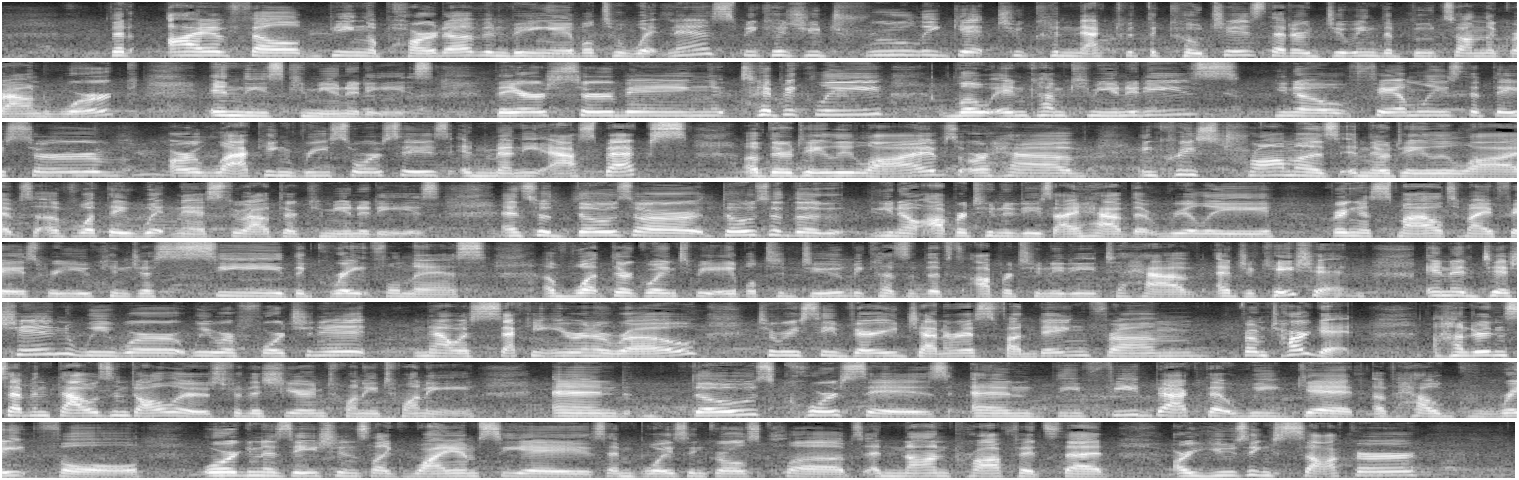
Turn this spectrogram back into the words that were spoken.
that I have felt being a part of and being able to witness because you truly get to connect with the coaches that are doing the boots on the ground work in these communities. They are serving typically low income communities you know, families that they serve are lacking resources in many aspects of their daily lives or have increased traumas in their daily lives of what they witness throughout their communities. And so those are those are the, you know, opportunities I have that really bring a smile to my face where you can just see the gratefulness of what they're going to be able to do because of this opportunity to have education. In addition, we were we were fortunate now a second year in a row to receive very generous funding from from Target, $107,000 for this year in 2020. And those courses and the feedback that we get of how grateful organizations like YMCA's and Boys and Girls Clubs and nonprofits that are using soccer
